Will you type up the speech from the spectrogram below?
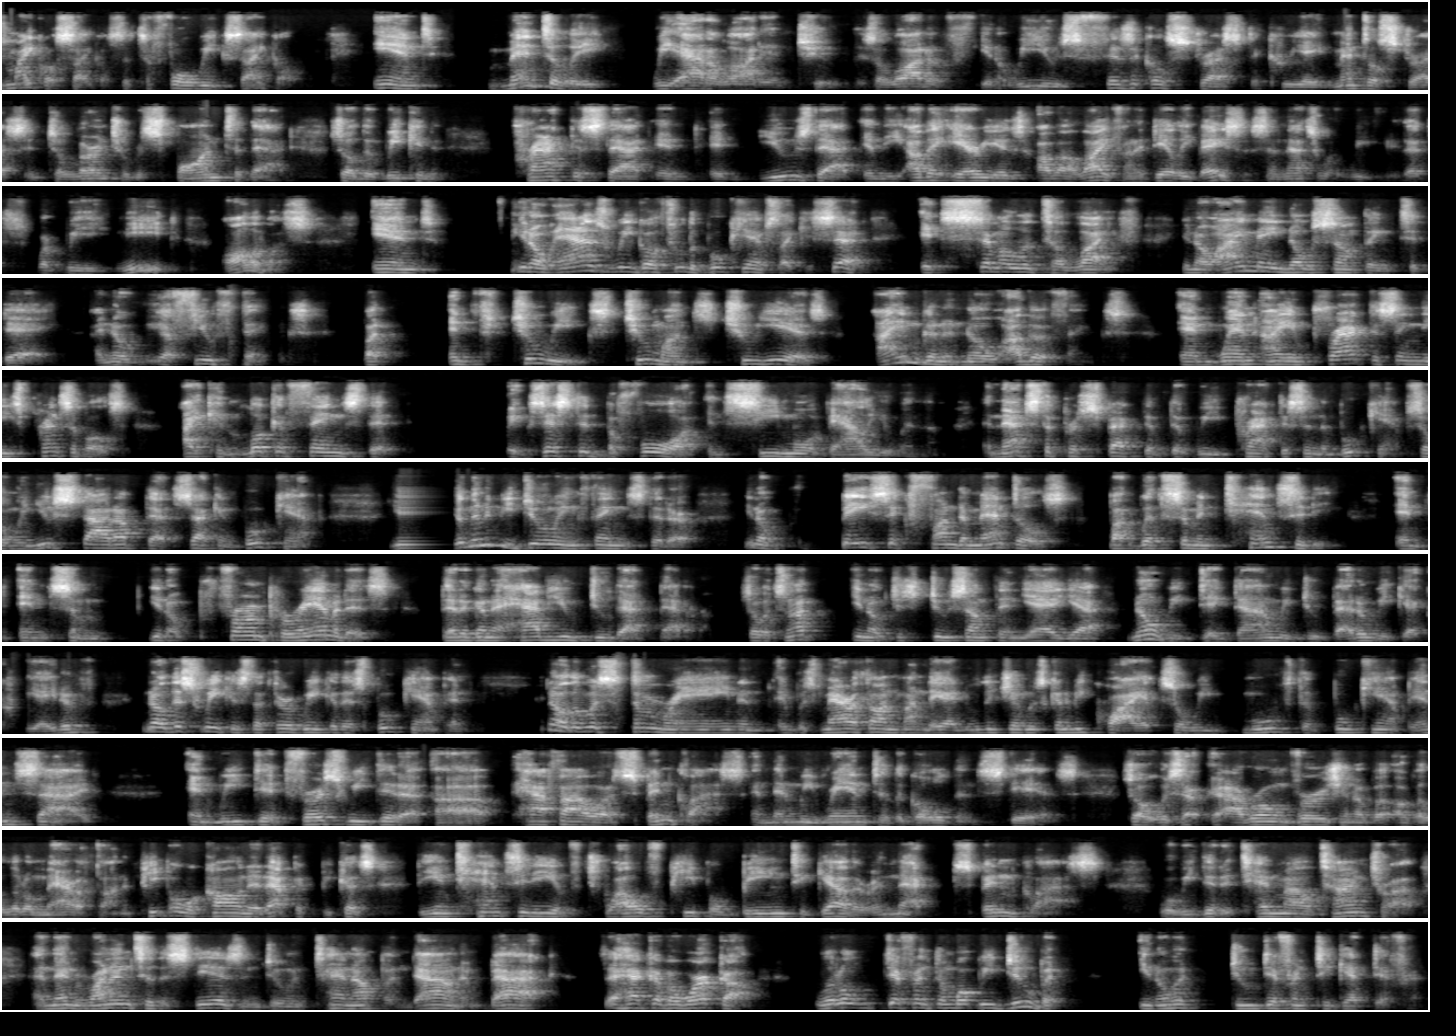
microcycles. It's a four week cycle. And mentally, we add a lot in too. There's a lot of, you know, we use physical stress to create mental stress and to learn to respond to that so that we can practice that and, and use that in the other areas of our life on a daily basis and that's what we that's what we need all of us and you know as we go through the boot camps like you said it's similar to life you know i may know something today i know a few things but in two weeks two months two years i am going to know other things and when i am practicing these principles i can look at things that existed before and see more value in them. And that's the perspective that we practice in the boot camp. So when you start up that second boot camp, you're going to be doing things that are, you know, basic fundamentals, but with some intensity and, and some, you know, firm parameters that are going to have you do that better. So it's not, you know, just do something, yeah, yeah. No, we dig down, we do better, we get creative. You know, this week is the third week of this boot camp, and you know, there was some rain and it was marathon Monday. I knew the gym was going to be quiet. So we moved the boot camp inside and we did first, we did a, a half hour spin class and then we ran to the golden stairs. So it was our, own version of a, of a little marathon. And people were calling it epic because the intensity of 12 people being together in that spin class where we did a 10 mile time trial and then running to the stairs and doing 10 up and down and back it's a heck of a workout. A little different than what we do, but you know what? Do different to get different.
